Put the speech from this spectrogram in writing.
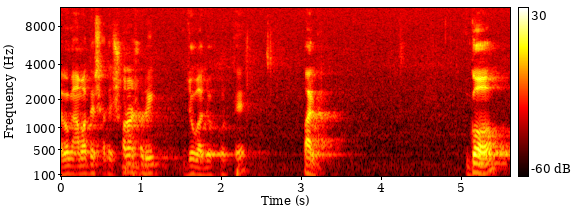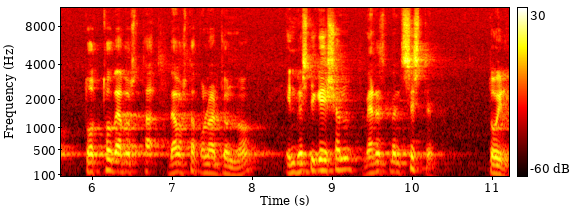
এবং আমাদের সাথে সরাসরি যোগাযোগ করতে পারবেন। গ তথ্য ব্যবস্থা, ব্যবস্থাপনার জন্য ইনভেস্টিগেশন ম্যানেজমেন্ট সিস্টেম তৈরি।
